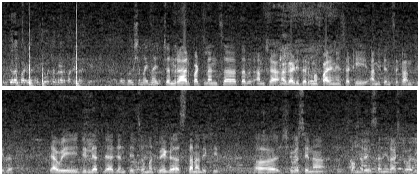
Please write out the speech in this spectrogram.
पृथ्वीराज पाटील असतील किंवा चंद्रहार पाटील असतील. तुम्हाला भविष्य माहीत नाही. चंद्रहार पाटलांचा तर आमच्या आघाडी धर्म पाळण्यासाठी आम्ही त्यांचं काम केलं. त्यावेळी जिल्ह्यातल्या जनतेचं मत वेगळं असताना देखील शिवसेना काँग्रेस आणि राष्ट्रवादी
